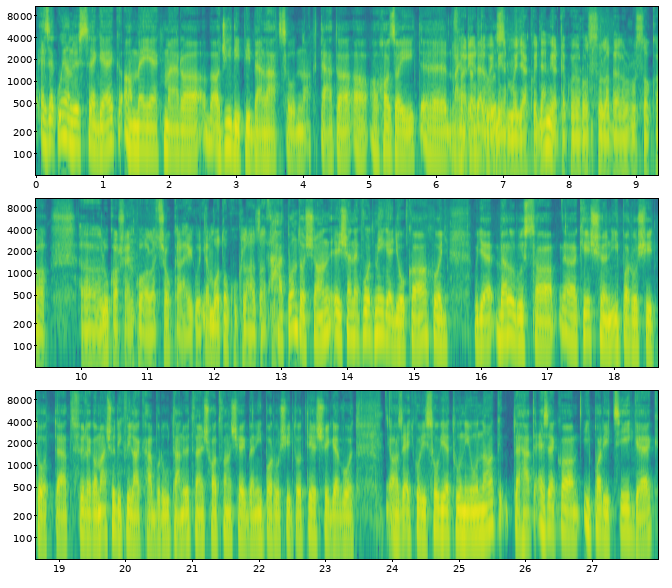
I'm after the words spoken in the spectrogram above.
Ezek olyan összegek, amelyek már a, a GDP-ben látszódnak, tehát a, a, a hazai már értem, hogy miért mondják, hogy nem értek olyan rosszul a beloruszok a, a Lukasenko alatt sokáig, hogy nem volt okuk lázat. Hát pontosan, és ennek volt még egy oka, hogy ugye Belarus a későn iparosított, tehát főleg a második világháború után 50-es, 60-as években iparosított térsége volt az egykori Szovjetuniónak, tehát ezek a ipari cégek,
